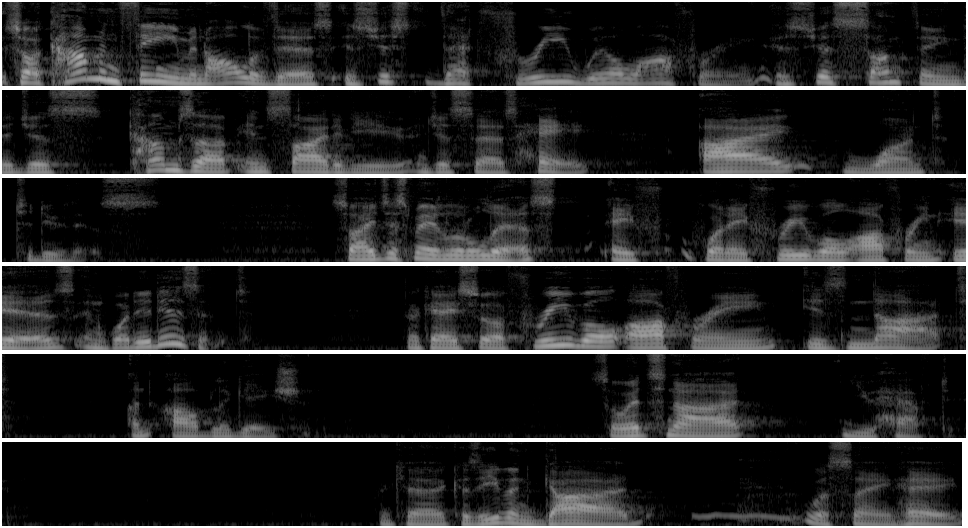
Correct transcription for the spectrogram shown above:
so a common theme in all of this is just that free will offering. It's just something that just comes up inside of you and just says, hey, I want to do this. So I just made a little list a, what a free will offering is and what it isn't. Okay, so a free will offering is not an obligation. So it's not, you have to. Okay, because even God was saying, hey,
